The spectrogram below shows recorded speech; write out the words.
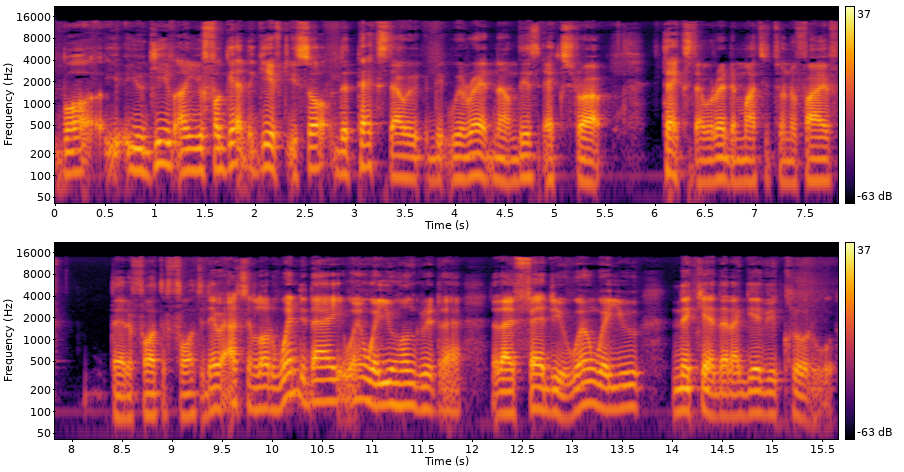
But you, you give and you forget the gift. You saw the text that we, we read now this extra text that we read in matthew 25 34 to 40. They were asking, Lord, when did I, when were you hungry that I, that I fed you? When were you naked that I gave you clothes?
